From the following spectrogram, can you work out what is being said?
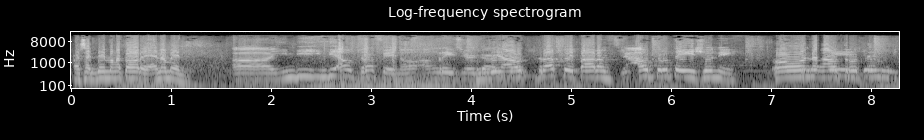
pasag na yung mga tore. Ano men? ah, hindi hindi out draft eh no ang Razor Guard. Hindi out drop eh. Parang, Na out rotation eh. oo, oh, na-out rotation.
